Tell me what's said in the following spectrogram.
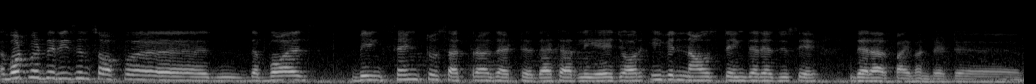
And what were the reasons of uh, the boys being sent to satras at uh, that early age, or even now staying there? As you say, there are 500 uh, mm,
